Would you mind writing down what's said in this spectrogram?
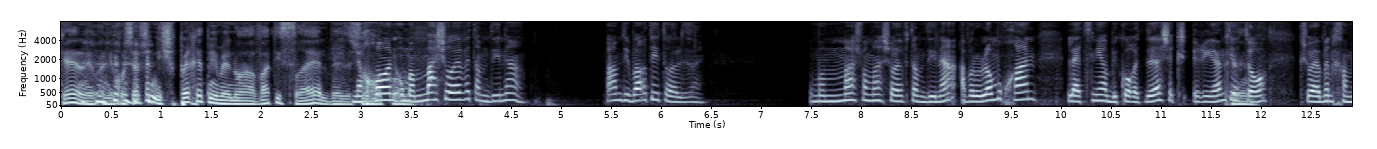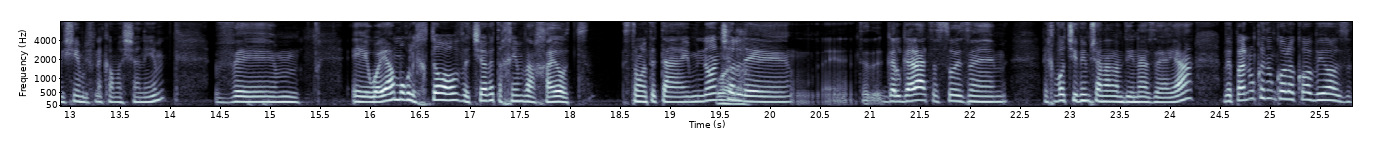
כן, אני, חושב שנשפכת ממנו אהבת ישראל באיזשהו נכון, הוא מקום. ממש אוהב את המדינה. פעם דיברתי איתו על זה. הוא ממש ממש אוהב את המדינה, אבל הוא לא מוכן להצניע ביקורת. אתה יודע שראיינתי כן. אותו כשהוא היה בן 50 לפני כמה שנים, והוא היה אמור לכתוב את שבט אחים ואחיות. זאת אומרת, את ההמנון. של אה, אה, גלגלצ, עשו איזה, לכבוד 70 שנה למדינה זה היה, ופנו קודם כל לקובי עוז.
